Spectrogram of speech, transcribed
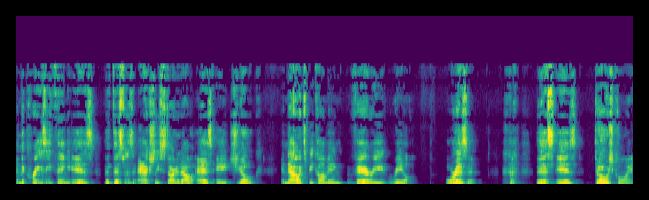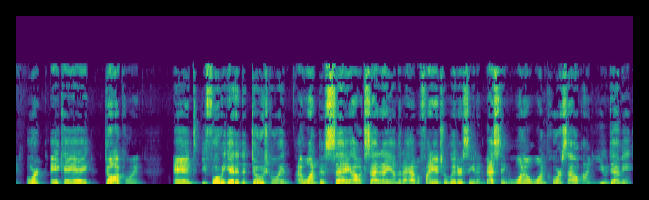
And the crazy thing is that this was actually started out as a joke and now it's becoming very real. Or is it? this is Dogecoin, or AKA Dogcoin. And before we get into Dogecoin, I wanted to say how excited I am that I have a financial literacy and investing 101 course out on Udemy.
